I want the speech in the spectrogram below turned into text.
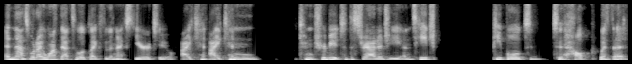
and that's what i want that to look like for the next year or two. I can i can contribute to the strategy and teach people to to help with it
